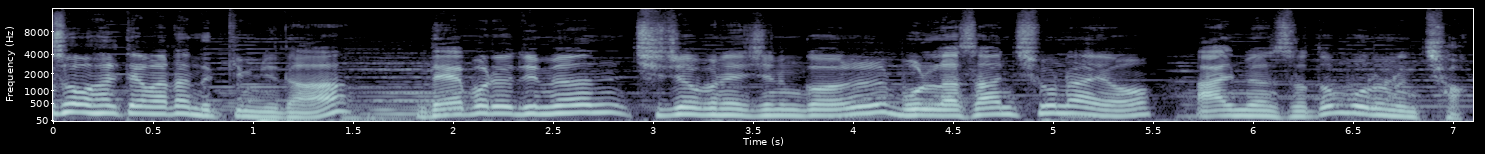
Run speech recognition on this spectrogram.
청소할 때마다 느낍니다. 내버려두면 지저분해지는 걸 몰라서 안 치우나요? 알면서도 모르는 척.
